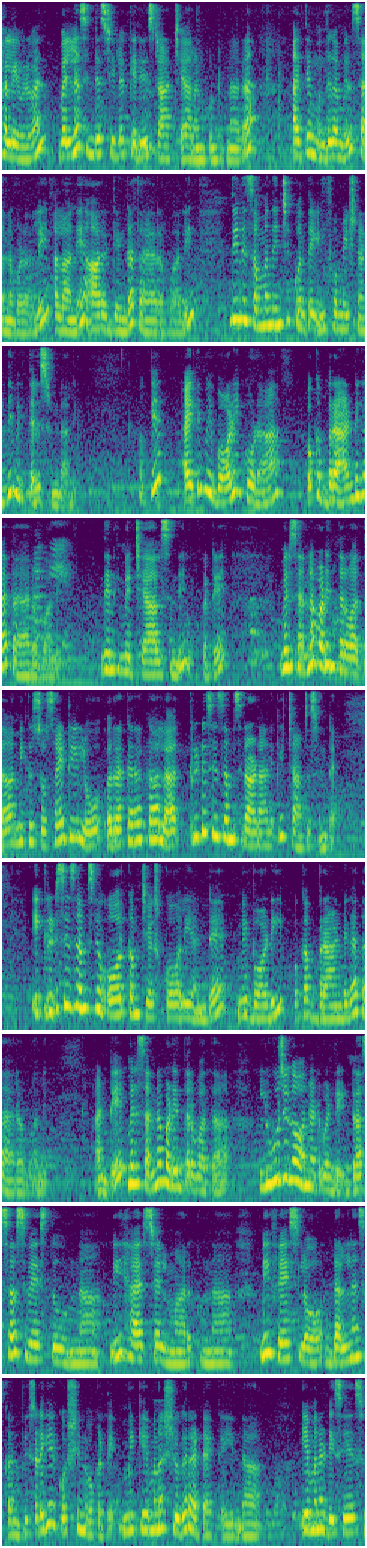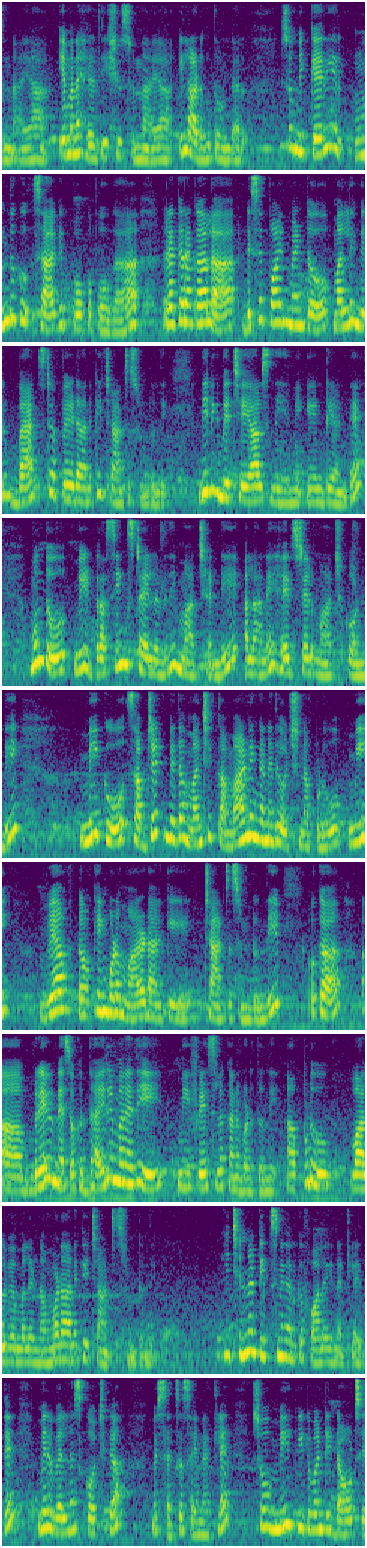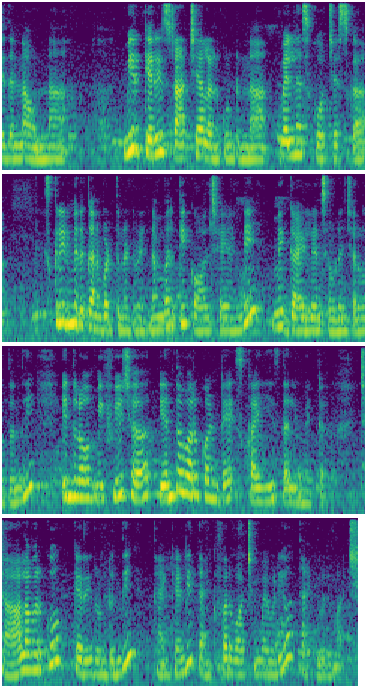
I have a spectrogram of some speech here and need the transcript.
Hello everyone wellness ఇండస్ట్రీలో career start చేయాలనుకుంటున్నారా? అయితే ముందుగా మీరు సన్నబడాలి అలానే ఆరోగ్యంగా తయారవ్వాలి. దీనికి సంబంధించి కొంత ఇన్ఫర్మేషన్ అనేది మీకు తెలిసి ఉండాలి ఓకే అయితే మీ బాడీ కూడా ఒక బ్రాండ్గా తయారవ్వాలి. దీనికి మీరు చేయాల్సింది ఒకటే. మీరు సన్నబడిన తర్వాత మీకు సొసైటీలో రకరకాల క్రిటిసిజమ్స్ రావడానికి ఛాన్సెస్ ఉంటాయి. ఈ క్రిటిసిజమ్స్ని ఓవర్కమ్ చేసుకోవాలి అంటే మీ బాడీ ఒక బ్రాండ్గా తయారవ్వాలి. అంటే మీరు సన్నబడిన తర్వాత లూజుగా ఉన్నటువంటి డ్రెస్సెస్ వేస్తూ ఉన్నా మీ హెయిర్ స్టైల్ మారుకున్నా మీ ఫేస్లో డల్నెస్ కనిపిస్తుంది అడిగే క్వశ్చన్ ఒకటే మీకు ఏమైనా షుగర్ అటాక్ అయ్యిందా? ఏమైనా డిసీజెస్ ఉన్నాయా? ఏమైనా హెల్త్ ఇష్యూస్ ఉన్నాయా? ఇలా అడుగుతూ ఉంటారు. సో మీ కెరీర్ ముందుకు సాగిపోకపోగా రకరకాల డిసప్పాయింట్మెంట్తో మళ్ళీ మీరు బ్యాక్ స్టెప్ వేయడానికి ఛాన్సెస్ ఉంటుంది. దీనికి మీరు చేయాల్సింది ఏమి? ఏంటి అంటే మీ డ్రెస్సింగ్ స్టైల్ అనేది మార్చండి అలానే హెయిర్ స్టైల్ మార్చుకోండి. మీకు సబ్జెక్ట్ మీద మంచి కమాండింగ్ అనేది వచ్చినప్పుడు మీ వే ఆఫ్ టాకింగ్ కూడా మారడానికి ఛాన్సెస్ ఉంటుంది. ఒక బ్రేవ్నెస్ ఒక ధైర్యం అనేది మీ ఫేస్లో కనబడుతుంది. అప్పుడు వాళ్ళు మిమ్మల్ని నమ్మడానికి ఛాన్సెస్ ఉంటుంది. ఈ చిన్న టిప్స్ని కనుక ఫాలో అయినట్లయితే మీరు వెల్నెస్ కోచ్గా మీరు సక్సెస్ అయినట్లే. సో మీకు ఇటువంటి డౌట్స్ ఏదన్నా ఉన్నా మీరు కెరీర్ స్టార్ట్ చేయాలనుకుంటున్నా వెల్నెస్ కోచెస్గా స్క్రీన్ మీద కనబడుతున్నటువంటి నెంబర్కి కాల్ చేయండి. మీకు గైడ్లైన్స్ ఇవ్వడం జరుగుతుంది. ఇందులో మీ ఫ్యూచర్ ఎంతవరకు అంటే స్కై ఈజ్ ద లిమిట్ చాలా వరకు కెరీర్ ఉంటుంది. థ్యాంక్ యూ అండి. Thank you for watching my video thank you very much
